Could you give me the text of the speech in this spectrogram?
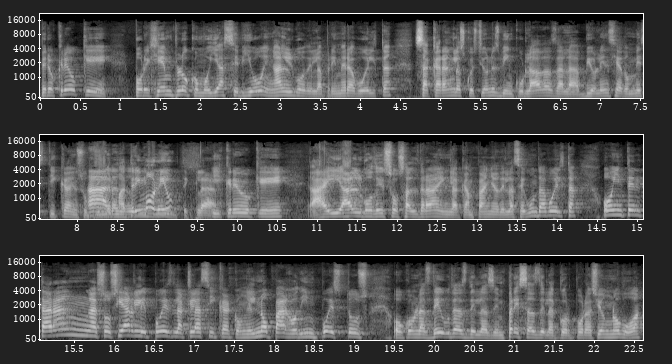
Pero creo que, por ejemplo, como ya se vio en algo de la primera vuelta, sacarán las cuestiones vinculadas a la violencia doméstica en su ah, primer matrimonio. Y creo que ahí algo de eso saldrá en la campaña de la segunda vuelta. O intentarán asociarle pues la clásica con el no pago de impuestos o con las deudas de las empresas de la corporación Novoa,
